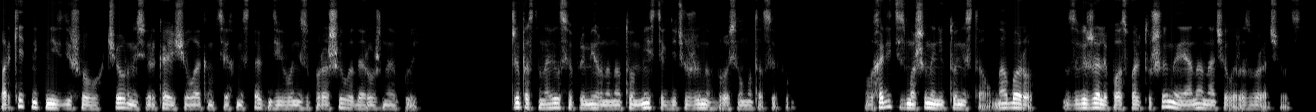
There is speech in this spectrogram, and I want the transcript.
Паркетник не из дешевых, черный, сверкающий лаком в тех местах, где его не запорошила дорожная пыль. Джип остановился примерно на том месте, где Чужинов бросил мотоцикл. Выходить из машины никто не стал, наоборот. Завизжали по асфальту шины, и она начала разворачиваться.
